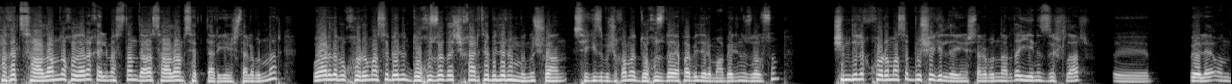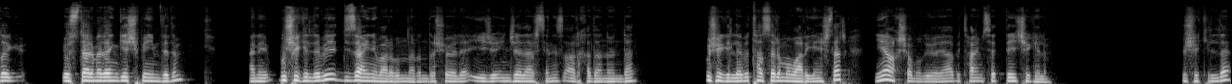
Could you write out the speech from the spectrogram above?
Fakat sağlamlık olarak elmastan daha sağlam setler gençler bunlar. Bu arada bu koruması beni 9'a da çıkartabilirim bunu. Şu an 8.5 ama 9'da yapabilirim haberiniz olsun. Şimdilik koruması bu şekilde gençler. Bunlar da yeni zırhlar. Ee, böyle onu da göstermeden geçmeyeyim dedim. Hani bu şekilde bir dizaynı var bunların da şöyle iyice incelerseniz arkadan önden. Bu şekilde bir tasarımı var gençler. Niye akşam oluyor ya? Bir time set day çekelim. Bu şekilde.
